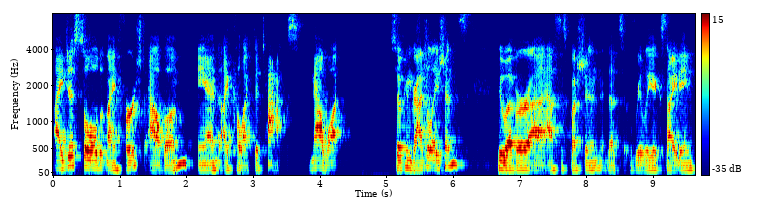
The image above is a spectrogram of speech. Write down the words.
I just sold my first album and I collected tax. Now what? So, congratulations whoever uh, asked this question. That's really exciting.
